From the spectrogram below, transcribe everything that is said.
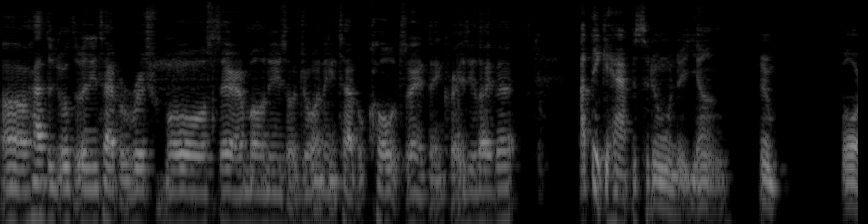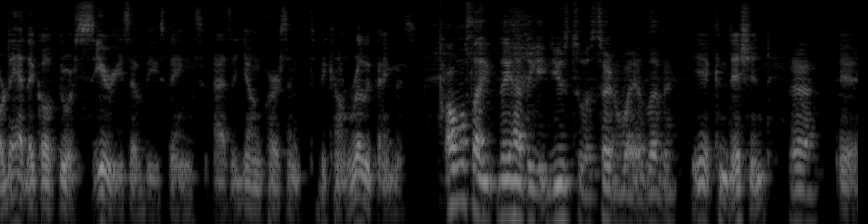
uh, have to go through any type of ritual ceremonies or join any type of cults or anything crazy like that? I think it happens to them when they're young. Or they had to go through a series of these things as a young person to become really famous. Almost like they have to get used to a certain way of living. Yeah, conditioned. Yeah. Yeah.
